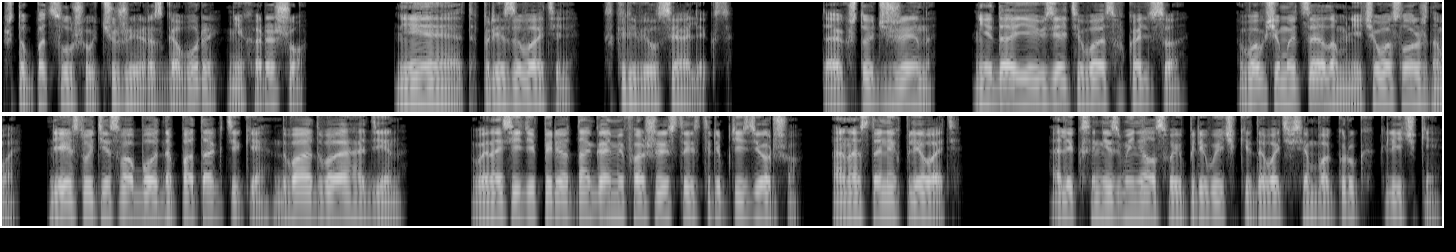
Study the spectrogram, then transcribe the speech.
что подслушивать чужие разговоры нехорошо. «Нет, призыватель», — скривился Алекс. «Так что, Джин, не дай ей взять вас в кольцо. В общем и целом, ничего сложного. Действуйте свободно по тактике 2-2-1. Выносите вперед ногами фашиста и стриптизершу, а на остальных плевать. Алекс не изменял свои привычки давать всем вокруг клички.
